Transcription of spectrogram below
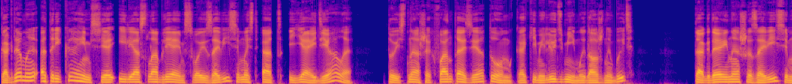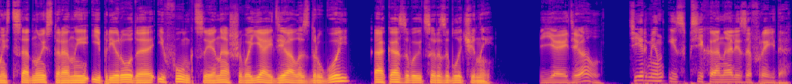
Когда мы отрекаемся или ослабляем свою зависимость от «я-идеала», то есть наших фантазий о том, какими людьми мы должны быть, Тогда и наша зависимость с одной стороны и природа и функция нашего «я-идеала» с другой оказываются разоблачены. «Я-идеал» — термин из психоанализа Фрейда.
